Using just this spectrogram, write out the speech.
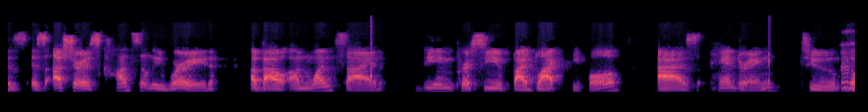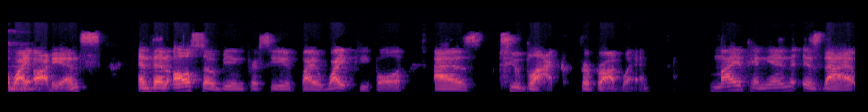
Is is Usher is constantly worried about on one side being perceived by black people as pandering to the Mhm. white audience, and then also being perceived by white people as too black for Broadway. My opinion is that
